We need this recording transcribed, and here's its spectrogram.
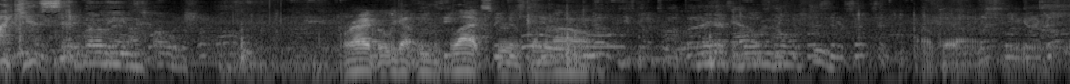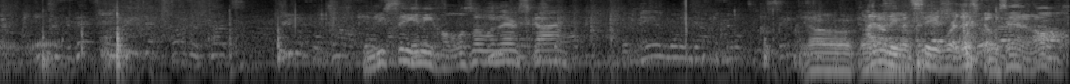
I can't see. Right, but we got these black screws coming out. Okay, let me see. Can you see any holes over there, Sky? No, I don't even see where this goes in at all.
